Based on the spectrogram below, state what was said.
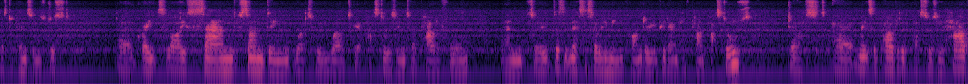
pastel pencils, just uh, grate slice, sand. Sanding works really well to get pastels into a powder form. And so it doesn't necessarily mean you can't do it if you don't have pan pastels. Just uh, make some powder with the pastels you have,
